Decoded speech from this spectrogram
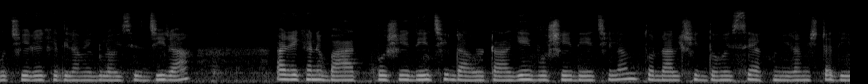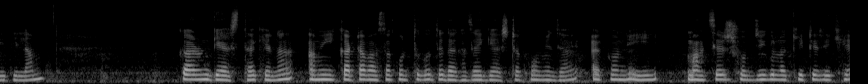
গুছিয়ে রেখে দিলাম, এগুলো হয়েছে জিরা আর এখানে ভাত বসিয়ে দিয়েছি, ডালটা আগেই বসিয়ে দিয়েছিলাম। তো ডাল সিদ্ধ হয়েছে, এখন নিরামিষটা দিয়ে দিলাম। কারণ গ্যাস থাকে না। আমি কাটা বাসা করতে করতে দেখা যায় গ্যাসটা কমে যায়। এখন এই মাছের সবজিগুলো কেটে রেখে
